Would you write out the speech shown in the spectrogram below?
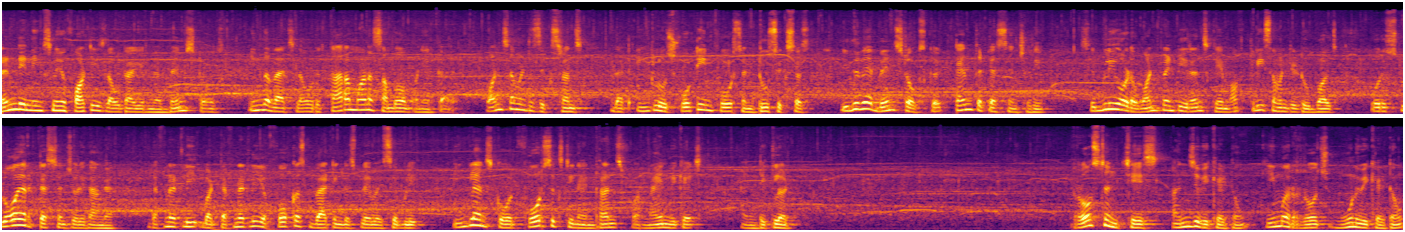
ரெண்டு இன்னிங்ஸ்லையும் ஃபார்ட்டிஸில் அவுட் ஆகியிருந்த பென் ஸ்டோக்ஸ் இந்த மேட்ச்சில் ஒரு தரமான சம்பவம் பண்ணியிருக்காரு. One seventy six runs that includes fourteen fours and two sixes இதுவே பென் ஸ்டோக்ஸ்க்கு டென்த் டெஸ்ட் செஞ்சுரி சிப்லியோட one twenty runs came off three seventy two balls ஒரு ஸ்லோயர் டெஸ்ட் செஞ்சுரி தாங்க. Definitely but definitely a focused batting display by Sibley England scored 469 runs for 9 wickets and declared. Roston Chase அஞ்சு விக்கெட்டும் கீமர் ரோச் மூணு விக்கெட்டும்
